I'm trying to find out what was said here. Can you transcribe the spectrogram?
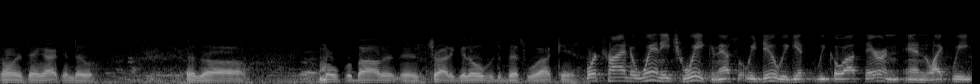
the only thing I can do is uh, mope about it and try to get over it the best way I can. We're trying to win each week, and that's what we do. We get we go out there and, and like we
